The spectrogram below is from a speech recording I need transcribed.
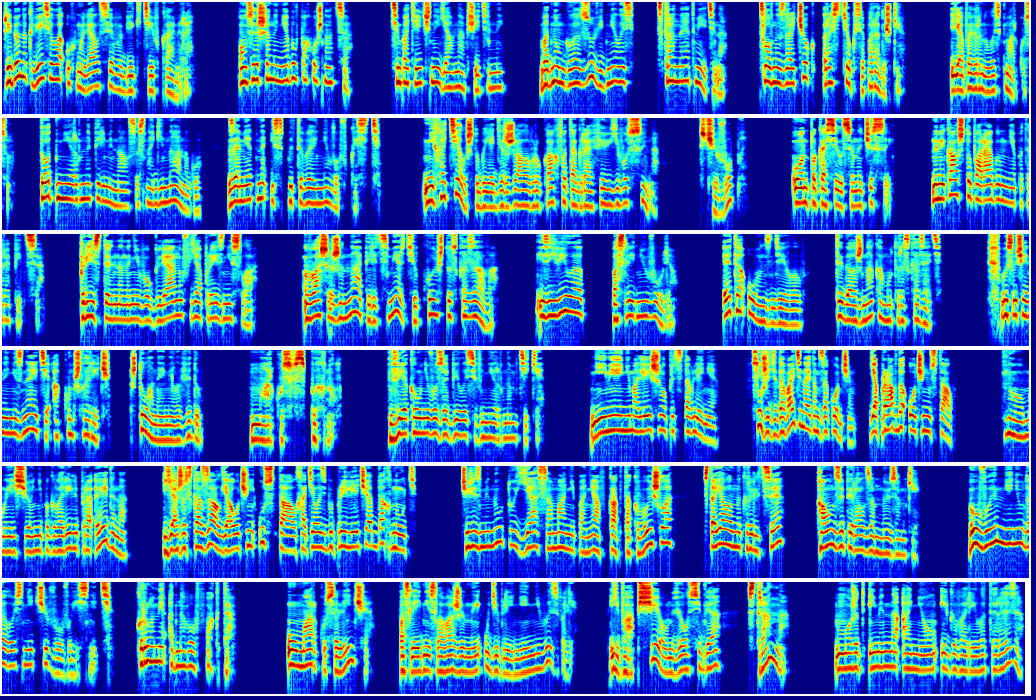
Ребенок весело ухмылялся в объектив камеры. Он совершенно не был похож на отца. Симпатичный, явно общительный. В одном глазу виднелась странная отметина, словно зрачок растекся по радужке. Я повернулась к Маркусу. Тот нервно переминался с ноги на ногу, заметно испытывая неловкость. Не хотел, чтобы я держала в руках фотографию его сына. С чего бы? Он покосился на часы. Намекал, что пора бы мне поторопиться. Пристально на него глянув, я произнесла. «Ваша жена перед смертью кое-что сказала. Изъявила последнюю волю. Это он сделал. Ты должна кому-то рассказать. Вы случайно не знаете, о ком шла речь? Что она имела в виду?» Маркус вспыхнул. Века у него забилось в нервном тике. «Не имею ни малейшего представления. Слушайте, давайте на этом закончим. Я правда очень устал». «Но мы еще не поговорили про Эйдена. Я же сказал, я очень устал, хотелось бы прилечь и отдохнуть». Через минуту я, сама не поняв, как так вышло, стояла на крыльце, а он запирал за мной замки. Увы, мне не удалось ничего выяснить, кроме одного факта. У Маркуса Линча последние слова жены удивления не вызвали. И вообще он вел себя странно. Может, именно о нем и говорила Тереза?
